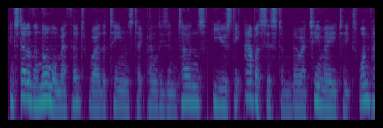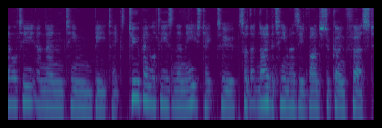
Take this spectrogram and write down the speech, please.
Instead of the normal method, where the teams take penalties in turns, he used the ABBA system, where Team A takes one penalty, and then Team B takes two penalties, and then they each take two, so that neither team has the advantage of going first.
